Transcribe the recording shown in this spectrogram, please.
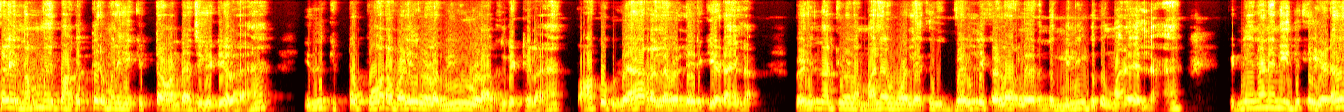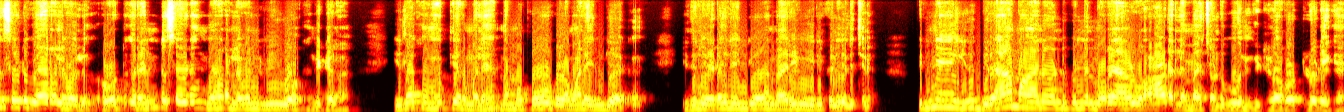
மக்களை நம்ம இப்ப அகத்தியர் மலைக்கு கிட்ட வந்தாச்சு கட்டியல இது கிட்ட போற வழியில் உள்ள வியூலாக்கும் கட்டியல பாப்புக்கு வேற லெவல்ல இருக்கு இடம் இல்ல. வெளிநாட்டுல உள்ள மலை போல வெள்ளி கலர்ல இருந்து மினிங்குது மலை இல்ல பின்ன என்னன்னா இதுக்கு இடது சைடு வேற லெவல் ரோட்டுக்கு ரெண்டு சைடும் வேற லெவல் வியூ ஆக்கும் கட்டியல. இதாக்கும் அகத்தியர் மலை நம்ம போகக்குள்ள மலை இங்க இருக்கு. இதுல இடையில எங்கேயோ அந்த இருக்குன்னு പിന്നെ ഇത് ഗ്രാമായതുകൊണ്ട് പിന്നെ നിറയെ ആൾ ആടല്ല മേച്ചോണ്ട് പോലും കിട്ടില്ല റോട്ടിലൂടെയൊക്കെ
